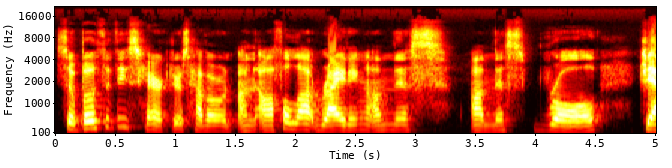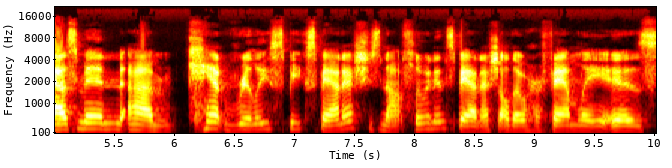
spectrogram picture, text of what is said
So both of these characters have an awful lot riding on this on this role. Jasmine um, can't really speak Spanish. She's not fluent in Spanish, although her family is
